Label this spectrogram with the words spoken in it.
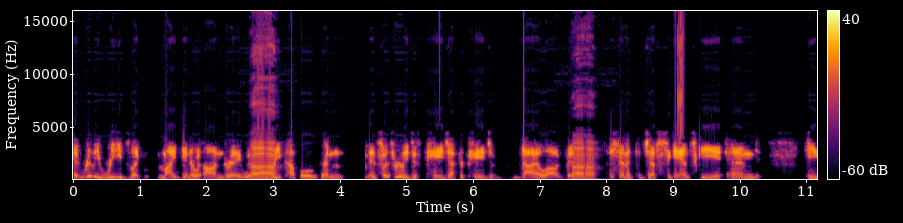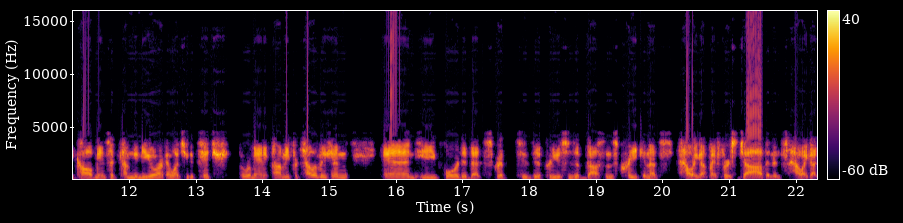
it really reads like my dinner with Andre with Uh-huh. three couples and and so it's really just page after page of dialogue. But uh-huh. I sent it to Jeff Sagansky and he called me and said, come to New York. I want you to pitch a romantic comedy for television. And he forwarded that script to the producers of Dawson's Creek. And that's how I got my first job. And it's how I got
